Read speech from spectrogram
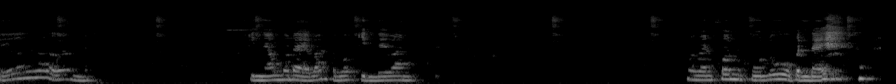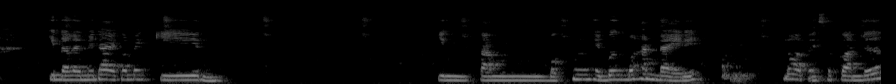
เด้อกินหยังบ่ได้บ้างแต่ว่ากินได้บ้างมันเป็นคนคูรู้ปันใดกินอะไรไม่ได้ก็ไม่กิน กินตำบักให้เบิ่งบ่ทันใดเดิรอดไปสก่อนเด้อ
